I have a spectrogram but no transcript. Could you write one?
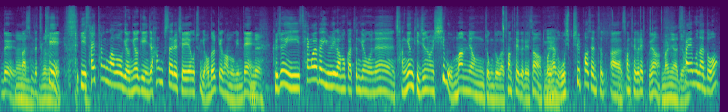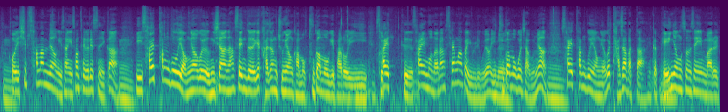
네, 네, 맞습니다. 특히 이 사회탐구 과목 영역이 이제 한국사를 제외하고 총 8개 과목인데 네. 그중에 이 생활과 윤리 과목 같은 경우는 작년 기준으로 15만 명 정도가 선택을 해서 거의 네. 한57% 아, 선택을 했고요. 많이 하죠. 사회문화도 음. 거의 14만 명 이상이 선택을 했으니까 음. 이 사회탐구 영역을 응시하는 학생들에게 가장 중요한 과목 두 과목이 바로 이 음. 사회 그 사회문화랑 생활과 윤리고요. 이두 네. 과목을 잡으면 음. 사회탐구 영역을 다 잡았다. 그러니까 음. 배인영 선생님 말을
